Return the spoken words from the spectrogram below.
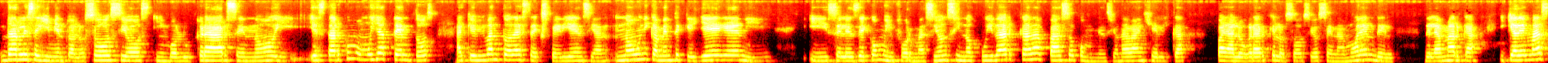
darle seguimiento a los socios, involucrarse, ¿no? Y, y, estar como muy atentos a que vivan toda esta experiencia, no únicamente que lleguen y y se les dé como información, sino cuidar cada paso, como mencionaba Angélica, para lograr que los socios se enamoren de la marca y que además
